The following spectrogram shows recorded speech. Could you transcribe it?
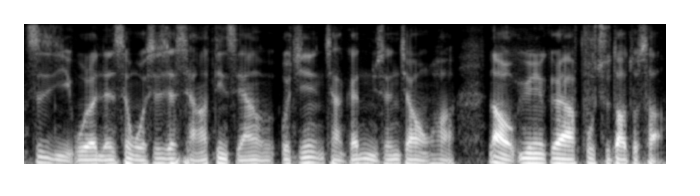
自己我的人生，我是在想要定怎样？我今天想跟女生交往的话，那我愿意跟她付出到多少？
